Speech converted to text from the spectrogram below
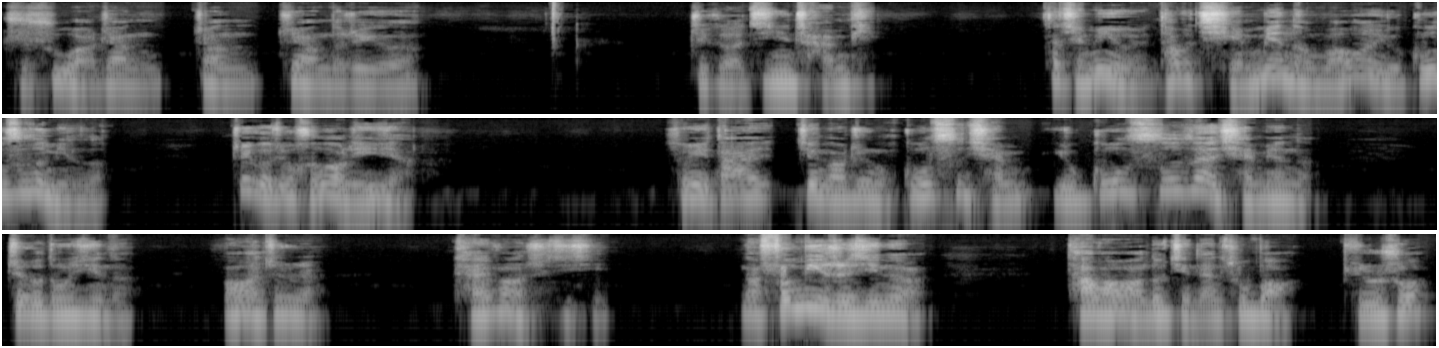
指数啊，这样这样这样的这个这个基金产品，它前面有它们前面呢往往有公司的名字，这个就很好理解了。所以大家见到这种公司前有公司在前面的这个东西呢，往往就是开放式基金。那封闭式基金呢，它往往都简单粗暴。比如说，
